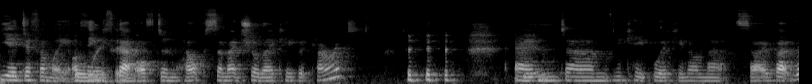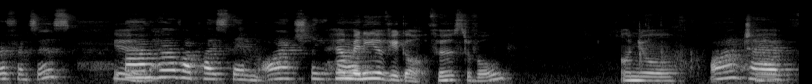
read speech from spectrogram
yeah, definitely. I Always think that often helps. So make sure they keep it current, and um, you keep working on that. So, but references. Yeah. Um, how have I placed them? I actually have. How many have you got? First of all, on your I have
